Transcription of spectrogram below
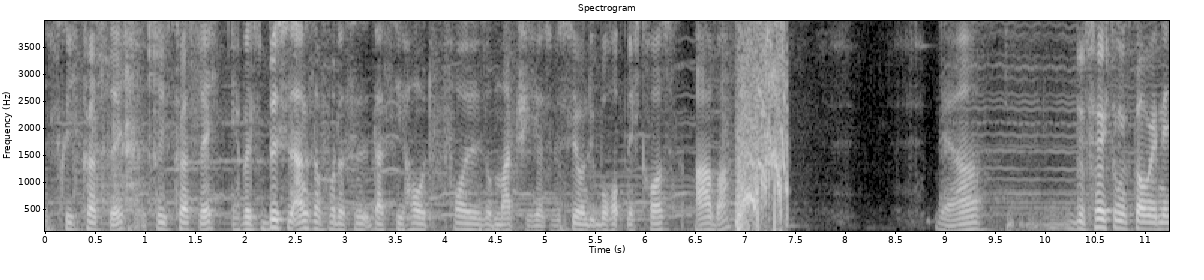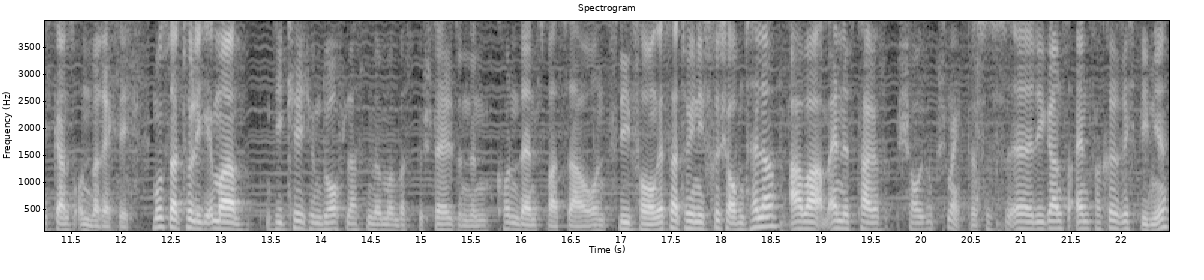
Es riecht köstlich, es riecht köstlich. Ich habe jetzt ein bisschen Angst davor, dass, dass die Haut voll so matschig ist, wisst ihr, und überhaupt nicht kross. Aber, ja, Befürchtung ist, glaube ich, nicht ganz unberechtigt. Muss natürlich immer die Kirche im Dorf lassen, wenn man was bestellt und dann Kondenswasser und Lieferung. Ist natürlich nicht frisch auf dem Teller, aber am Ende des Tages schaue ich, ob es schmeckt. Das ist äh, die ganz einfache Richtlinie.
